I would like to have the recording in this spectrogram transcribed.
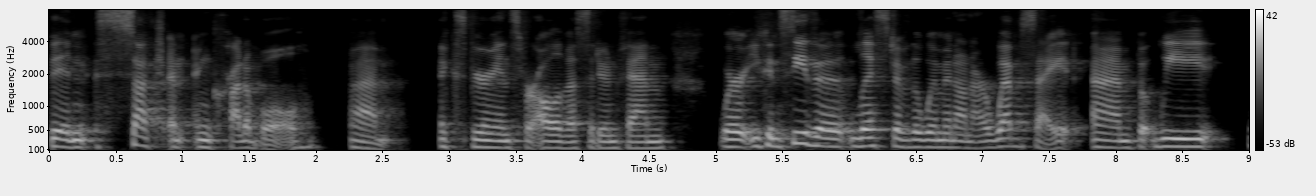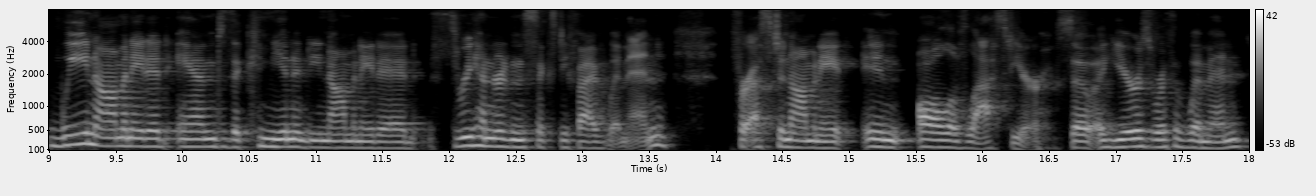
been such an incredible um, experience for all of us at Une Femme, where you can see the list of the women on our website. Um, but we we nominated and the community nominated 365 women for us to nominate in all of last year. So a year's worth of women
